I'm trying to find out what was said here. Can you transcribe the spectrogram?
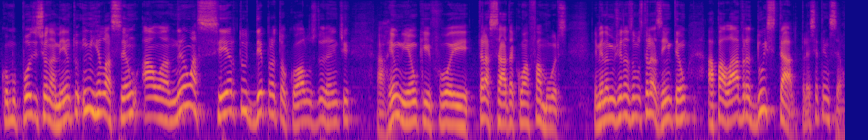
como posicionamento em relação ao não acerto de protocolos durante a reunião que foi traçada com a FAMURS. Primeiramente, nós vamos trazer então a palavra do Estado. Preste atenção.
